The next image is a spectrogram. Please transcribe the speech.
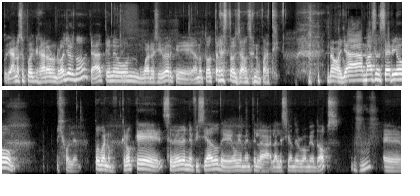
pues ya no se puede quejar Aaron Rodgers, ¿no? Ya tiene un wide receiver que anotó tres touchdowns en un partido. No, ya más en serio, híjole, pues bueno, creo que se ve beneficiado de obviamente la, lesión de Romeo Dobbs. Eh,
